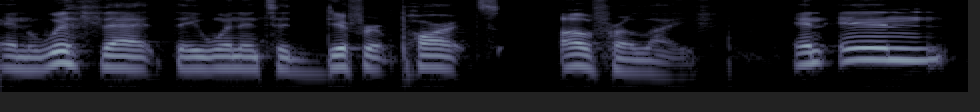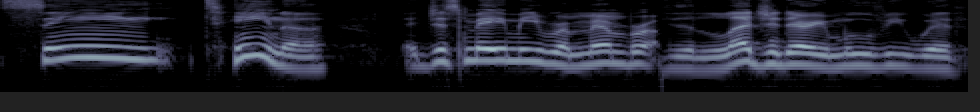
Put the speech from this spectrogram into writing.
And with that, they went into different parts of her life. And in seeing Tina, it just made me remember the legendary movie with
